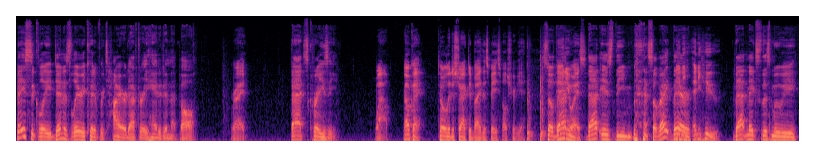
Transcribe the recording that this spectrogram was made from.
basically, Denis Leary could have retired after he handed in that ball. Right. That's crazy. Wow. Okay. Totally distracted by this baseball trivia. So that, Anyways. that is the so right there. Any, anywho. that makes this movie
